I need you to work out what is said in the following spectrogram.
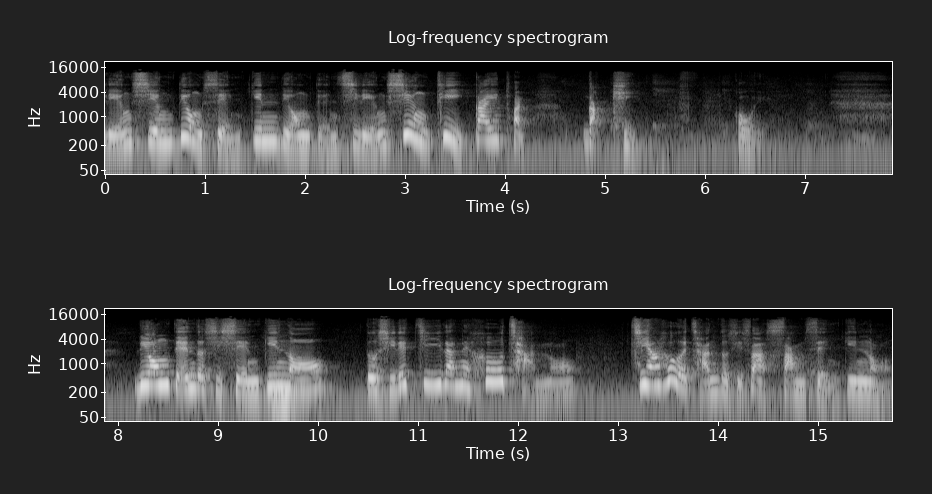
能生长善根良田，是能圣体解脱恶气，各位。良田就是善根哦，就是咧积咱的好田哦。正好的田就是啥？三善根哦。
